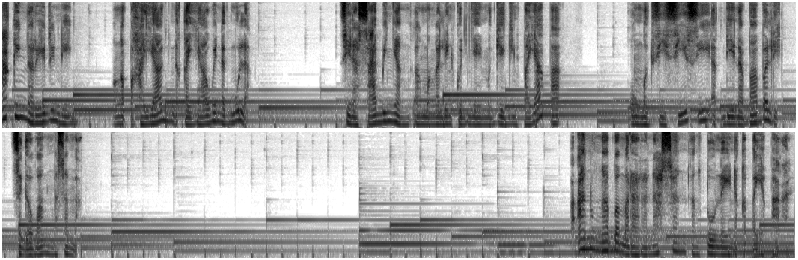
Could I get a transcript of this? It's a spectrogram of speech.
Aking naririnig mga pahayag na kay nagmula. Sinasabi niyang ang mga lingkod niya ay magiging payapa kung magsisisi at di na babalik sa gawang masama. Paano nga ba mararanasan ang tunay na kapayapaan?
